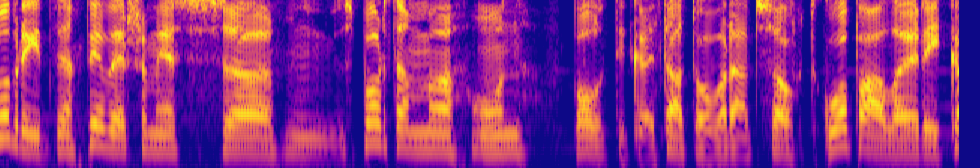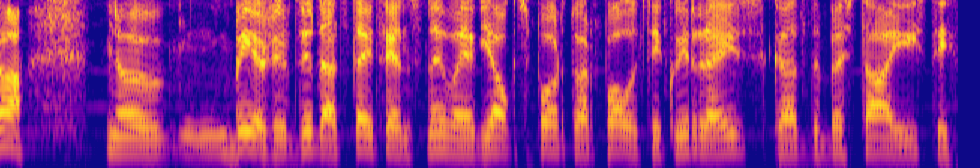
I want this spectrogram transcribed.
Šobrīd pievēršamies uh, sportam un politikai. Tā to varētu saukt kopā, lai arī kā uh, bieži ir dzirdēts teiciens, nevajag jaukt sportu ar politiku. Ir reizes, kad bez tā īsti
